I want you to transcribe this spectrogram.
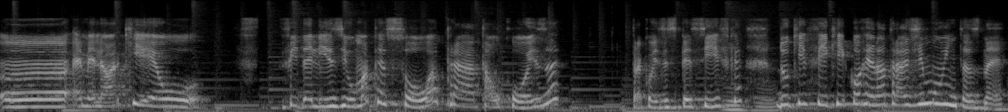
Uh, é melhor que eu fidelize uma pessoa para tal coisa, para coisa específica, uhum. do que fique correndo atrás de muitas, né?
